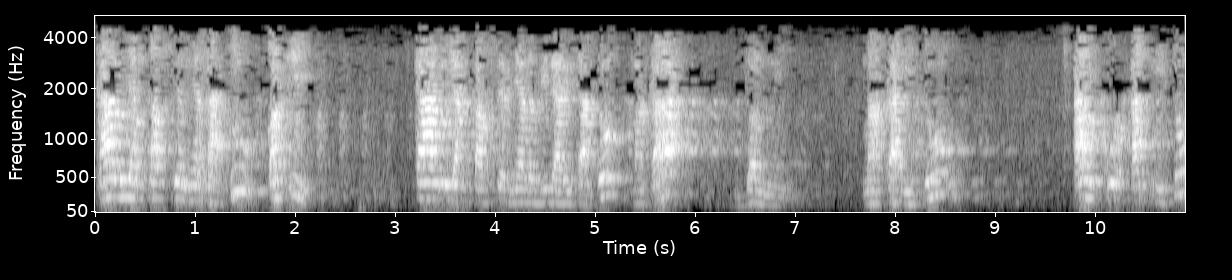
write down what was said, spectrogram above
Kalau yang tafsirnya satu, qat'i. Kalau yang tafsirnya lebih dari satu, maka doni. Maka itu Al-Quran itu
